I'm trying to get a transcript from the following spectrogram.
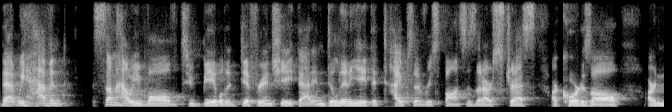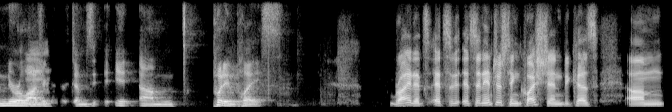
that we haven't somehow evolved to be able to differentiate that and delineate the types of responses that our stress, our cortisol, our neurological systems it, um, put in place? Right. It's it's it's an interesting question because um,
